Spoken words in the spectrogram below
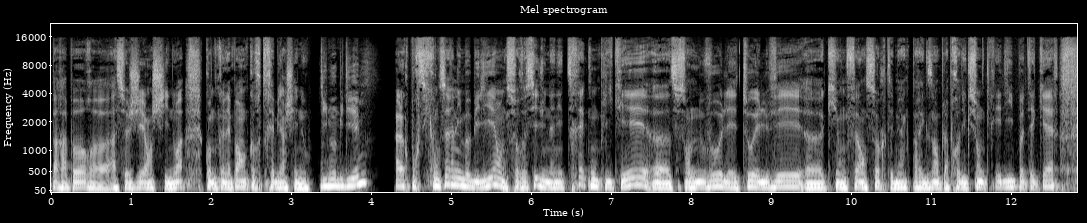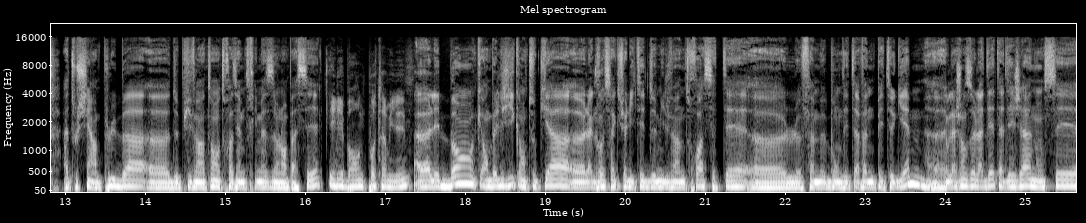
par rapport à ce géant chinois qu'on ne connaît pas encore très bien chez nous. L'immobilier? Alors pour ce qui concerne l'immobilier, on sort aussi d'une année très compliquée. Euh, ce sont de nouveau les taux élevés euh, qui ont fait en sorte eh bien que par exemple la production de crédit hypothécaire a touché un plus bas euh, depuis 20 ans au troisième trimestre de l'an passé. Et les banques pour terminer? Les banques en Belgique en tout cas, la grosse actualité de 2023 c'était le fameux bon d'État Van Petegem. L'agence de la dette a déjà annoncé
